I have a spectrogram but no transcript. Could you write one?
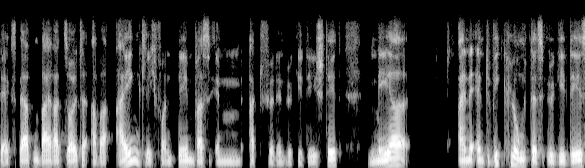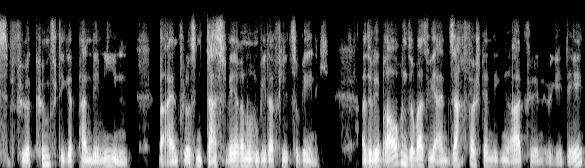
Der Expertenbeirat sollte aber eigentlich von dem, was im Pakt für den ÖGD steht, mehr eine Entwicklung des ÖGDs für künftige Pandemien beeinflussen. Das wäre nun wieder viel zu wenig. Also wir brauchen sowas wie einen Sachverständigenrat für den ÖGD,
